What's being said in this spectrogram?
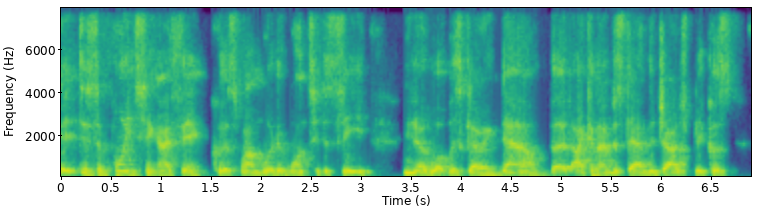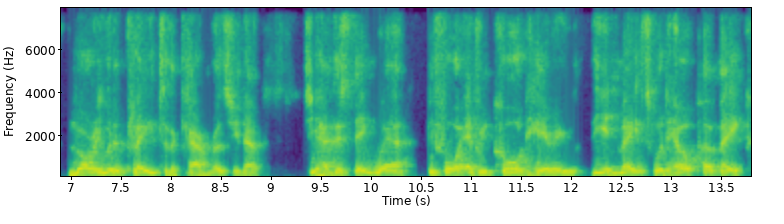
bit disappointing. I think because one would have wanted to see you know what was going down. But I can understand the judge because Lori would have played to the cameras, you know. She had this thing where before every court hearing, the inmates would help her make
